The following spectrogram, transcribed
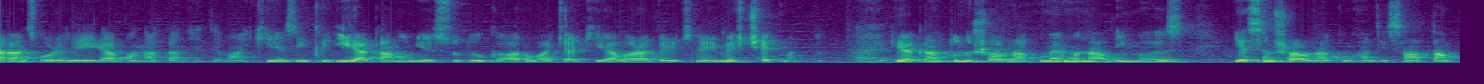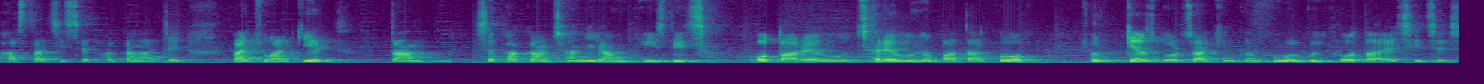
առանց որևէ իրավաբանական հետևանքի, այսինքն իրականում ես ու դուք առողջարքի իրավարաբերությունների մեջ չեք մտնում։ Իրական տունը շարունակում է մնալ իմս, ես եմ շարունակում հանդիսանալ տան փաստացի սեփականատեր, բայց ուղղակի այդ տան սեփականության իրավունքից օտարելու, ցրելու նպատակով որ կեղծ գործարքի եմ կնքում, որ գույքը օտարեցի ձեզ։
